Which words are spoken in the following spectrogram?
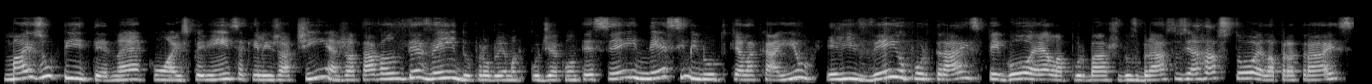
mas o Peter, né, com a experiência que ele já tinha, já estava antevendo o problema que podia acontecer e nesse minuto que ela caiu, ele veio por trás, pegou ela por baixo dos braços e arrastou ela para trás,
